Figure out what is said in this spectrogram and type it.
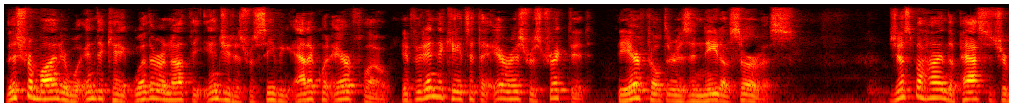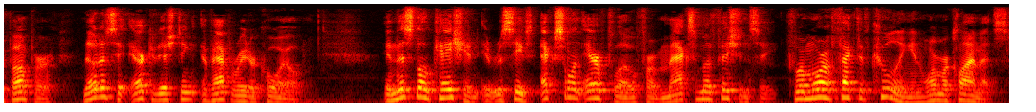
This reminder will indicate whether or not the engine is receiving adequate airflow. If it indicates that the air is restricted, the air filter is in need of service. Just behind the passenger bumper, notice the air conditioning evaporator coil. In this location, it receives excellent airflow for maximum efficiency for more effective cooling in warmer climates.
